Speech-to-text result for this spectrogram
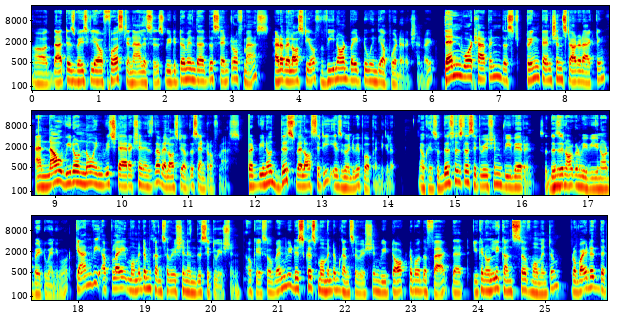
uh, that is basically our first analysis, we determined that the center of mass had a velocity of v naught by 2 in the upward direction, right? Then what happened? The string tension started acting and now we don't know in which direction is the velocity of the center of mass. But we know this velocity is going to be perpendicular. Okay, so this is the situation we were in. So this is not going to be v naught by 2 anymore. Can we apply momentum conservation in this situation? Okay, so when we discuss momentum conservation, we talked about the fact that you can only conserve momentum provided that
